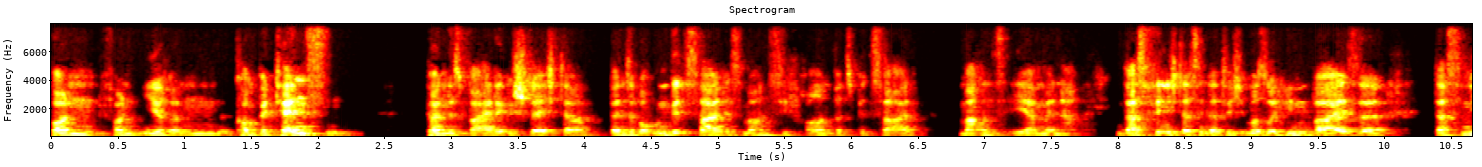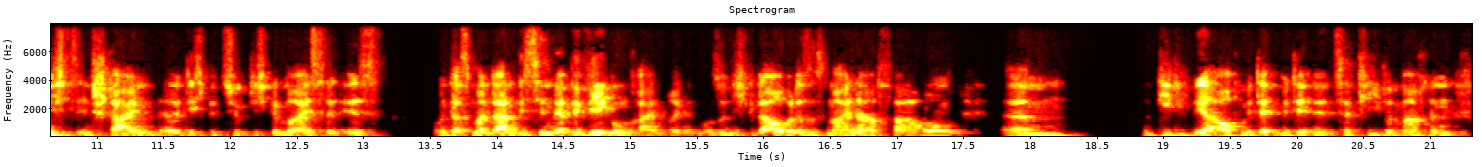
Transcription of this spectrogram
von, von ihren Kompetenzen können es beide Geschlechter. Wenn es aber unbezahlt ist, machen es die Frauen, wird es bezahlt, machen es eher Männer. Und das finde ich, das sind natürlich immer so Hinweise, dass nichts in Stein äh, diesbezüglich gemeißelt ist und dass man da ein bisschen mehr Bewegung reinbringen muss. Und ich glaube, das ist meine Erfahrung, ähm, die wir auch mit der, mit der Initiative machen,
